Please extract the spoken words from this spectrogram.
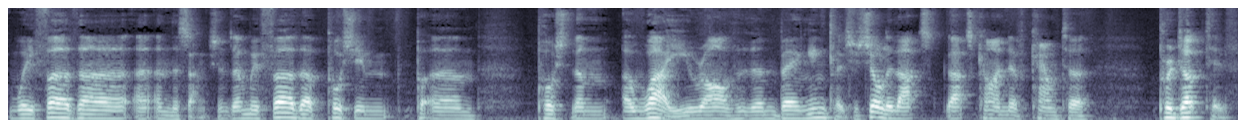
we further uh, and the sanctions, and we further push him, um, push them away rather than being inclusive. Surely that's that's kind of counterproductive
